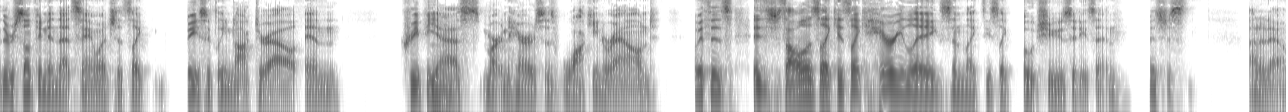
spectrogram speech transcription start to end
there's something in that sandwich that's like basically knocked her out and creepy Mhm. ass Martin Harris is walking around with his it's just always like his like hairy legs and like these like boat shoes that he's in. It's just I don't know.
